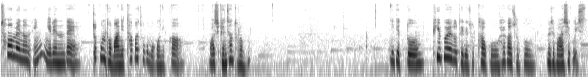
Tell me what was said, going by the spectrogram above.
처음에는 엥 이랬는데 조금 더 많이 타가지고 먹으니까 맛이 괜찮더라고요. 이게 또 피부에도 되게 좋다고 해가지고 요새 마시고 있어요.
